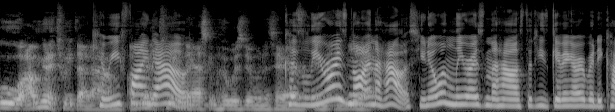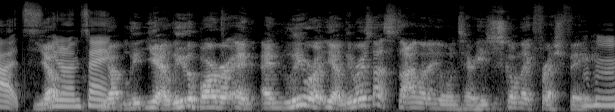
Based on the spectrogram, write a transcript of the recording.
Ooh, I'm gonna tweet that out. Can we find out? And ask him who was doing his hair. Because And- Leroy's not in the house. You know when Leroy's in the house that he's giving everybody cuts. Yep. You know what I'm saying? Yep. Le- yeah, Lee the barber and and Leroy. Yeah, Leroy's not styling anyone's hair. He's just going like fresh fade. Mm-hmm.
